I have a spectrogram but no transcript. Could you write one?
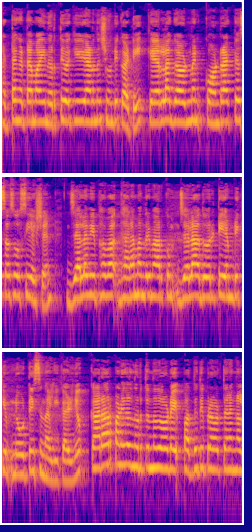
ഘട്ടം ഘട്ടമായി നിർത്തിവെക്കുകയാണെന്ന് ചൂണ്ടിക്കാട്ടി കേരള ഗവൺമെന്റ് കോൺട്രാക്ടേഴ്സ് അസോസിയേഷൻ ജലവിഭവ ധനമന്ത്രിമാർക്കും ജല അതോറിറ്റി എം ഡിക്കും നോട്ടീസ് നൽകി കഴിഞ്ഞു. കരാർ പണികൾ നിർത്തുന്നതോടെ പദ്ധതി പ്രവർത്തനങ്ങൾ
